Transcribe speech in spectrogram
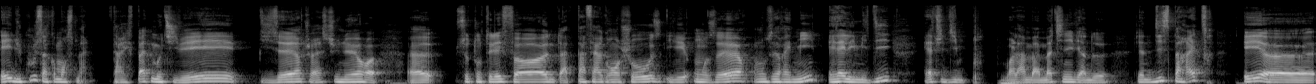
et du coup, ça commence mal t'arrives pas à te motiver, 10 heures, tu restes une heure euh, sur ton téléphone, t'as pas faire grand chose, il est 11 h 11 h 30 et là il est midi, et là tu te dis, voilà, ma matinée vient de, vient de disparaître, et, euh,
